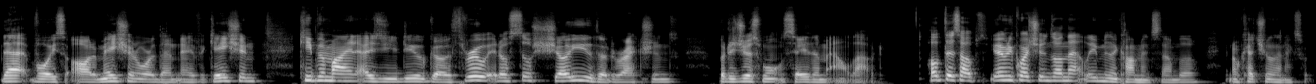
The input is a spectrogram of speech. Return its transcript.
that voice automation or that navigation. Keep in mind, as you do go through, it'll still show you the directions, but it just won't say them out loud. Hope this helps. If you have any questions on that, leave them in the comments down below, and I'll catch you in the next one.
